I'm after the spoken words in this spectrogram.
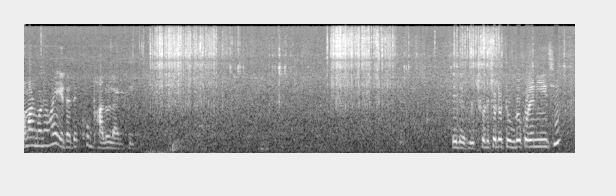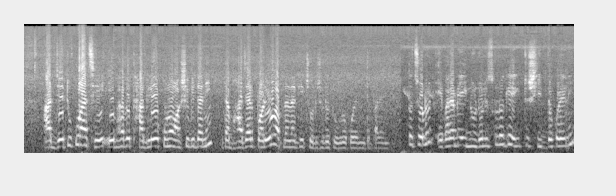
আমার মনে হয় এটাতে খুব ভালো লাগবে। এই দেখুন, ছোট ছোট টুকরো করে নিয়েছি। আর যেটুকু আছে, এভাবে থাকলেও কোনো অসুবিধা নেই। এটা ভাজার পরেও আপনারা কি ছোট ছোট টুকরো করে নিতে পারেন। তো চলুন, এবার আমি এই নুডলসগুলোকে একটু সিদ্ধ করে নিই।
